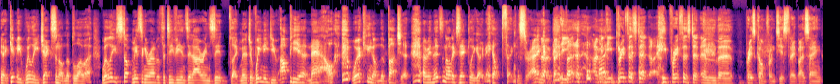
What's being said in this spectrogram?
you know, get me Willie Jackson on the blower. Willie, stop messing around with the TVNZ RNZ like merger. We need you up here now working on the budget. I mean, that's not exactly going to help things, right? No, but he, but, I mean, he prefaced it, he prefaced it in the press conference yesterday by saying,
